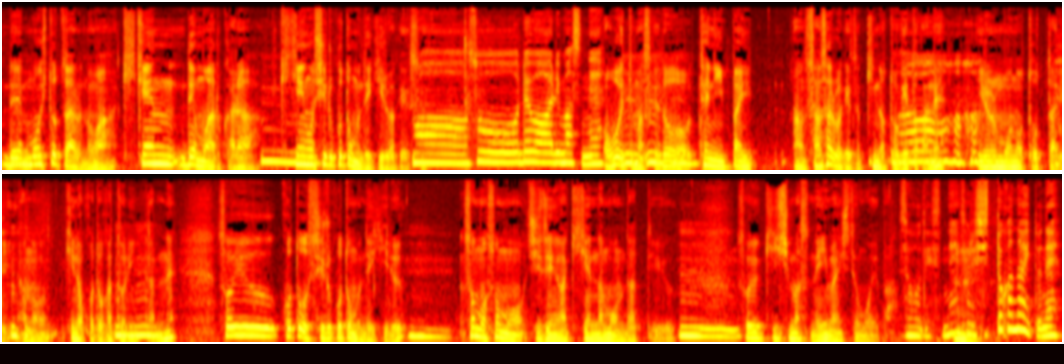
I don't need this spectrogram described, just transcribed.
で、もう一つあるのは危険でもあるから、危険を知ることもできるわけですよ。ああ、それはありますね。覚えてますけど、うんうんうん。手にいっぱいあの刺さるわけですよ。木のトゲとかね。あいろいろものを取ったり あのキノコとか取りに行ったらね、そういうことを知ることもできる、そもそも自然は危険なもんだっていう、うんそういう気しますね今にして思えば。そうですね、それ知っとかないとね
